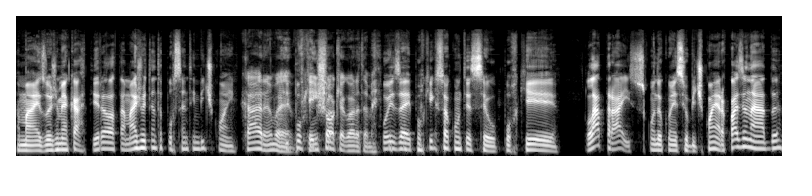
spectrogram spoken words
Mas hoje minha carteira ela tá mais de 80% em Bitcoin. Caramba, é, E por fiquei que em que choque agora também. Pois é, e por que que isso aconteceu? Porque lá atrás, quando eu conheci o Bitcoin, era quase nada,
